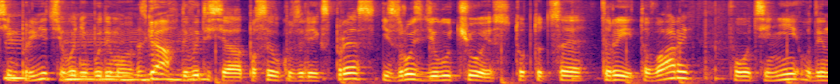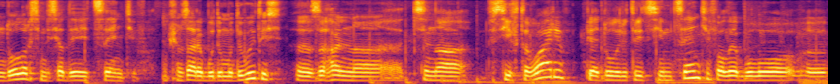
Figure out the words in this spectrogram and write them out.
Всім привіт! Сьогодні будемо дивитися посилку з AliExpress із розділу Choice. Тобто це три товари по ціні 1 долар 79 центів. В общем, зараз будемо дивитись. Е, Загальна ціна всіх товарів 5 доларів 37 центів, але було е,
